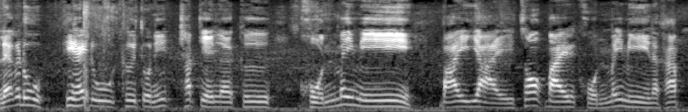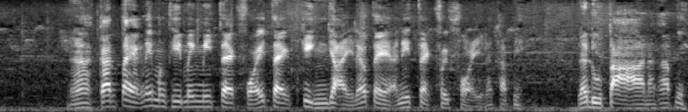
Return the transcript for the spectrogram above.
แล้วก็ดูที่ให้ดูคือตัวนี้ชัดเจนเลยคือ ขนไม่มีใบใหญ่ซอกใบขนไม่มีนะครับนะการแตกนี่บางทีมันมีแตกฝอยแตกกิ่งใหญ่แล้วแต่อันนี้แตกฝอยๆนะครับนี่ แล้วดูตานะครับนี่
